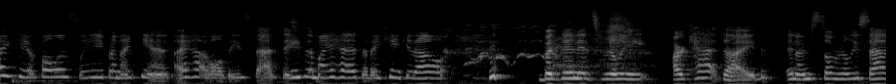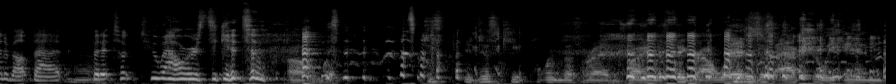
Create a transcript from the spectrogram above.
I can't fall asleep and I can't I have all these bad things in my head that I can't get out. But then it's really our cat died and I'm still really sad about that mm. but it took 2 hours to get to that. Oh, just, you just keep pulling the thread, trying to figure out where does this actually end.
